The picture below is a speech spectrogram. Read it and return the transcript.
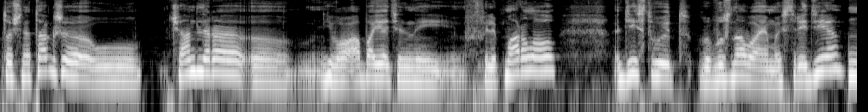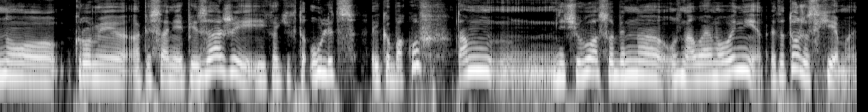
Точно так же у Чандлера, э, его обаятельный Филипп Марлоу, действует в узнаваемой среде, но кроме описания пейзажей и каких-то улиц и кабаков, там ничего особенно узнаваемого нет. Это тоже схема.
